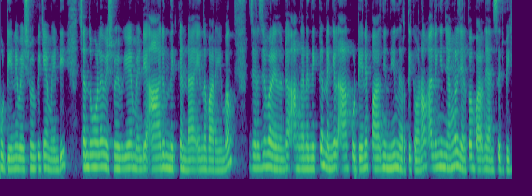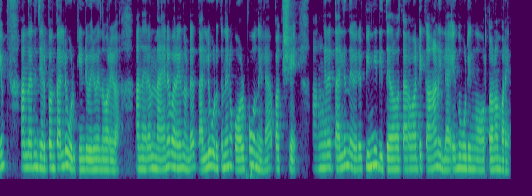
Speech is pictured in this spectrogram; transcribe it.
കുട്ടീനെ വിഷമിപ്പിക്കാൻ വേണ്ടി ചന്തുമോളെ വിഷമിപ്പിക്കാൻ വേണ്ടി ആരും നിൽക്കണ്ട എന്ന് പറയുമ്പം ജലജ പറയുന്നുണ്ട് അങ്ങനെ നിൽക്കണ്ടെങ്കിൽ ആ കുട്ടീനെ പറഞ്ഞ് നീ നിർത്തിക്കോണം. അല്ലെങ്കിൽ ഞങ്ങൾ ചിലപ്പം പറഞ്ഞ് അനുസരിപ്പിക്കും. അന്നേരം ചിലപ്പം തല്ല് കൊടുക്കേണ്ടി വരും എന്ന് പറയുക അന്നേരം നയന പറയുന്നുണ്ട് തല്ല് കൊടുക്കുന്നതിന് കുഴപ്പമൊന്നുമില്ല. പക്ഷേ അങ്ങനെ തല്ലുന്നവരെ പിന്നീട് ഈ തറവാട്ടി കാണില്ല എന്നുകൂടി അങ്ങ് ഓർത്തോളം പറയാം.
